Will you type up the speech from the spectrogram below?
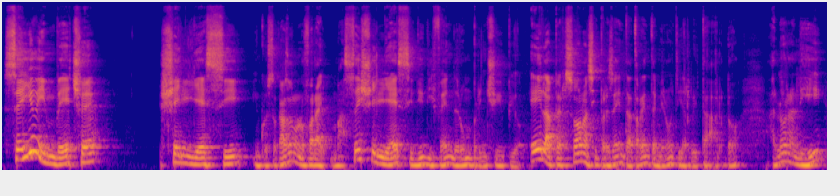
Se io invece scegliessi, in questo caso non lo farei, ma se scegliessi di difendere un principio e la persona si presenta a 30 minuti in ritardo, allora lì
